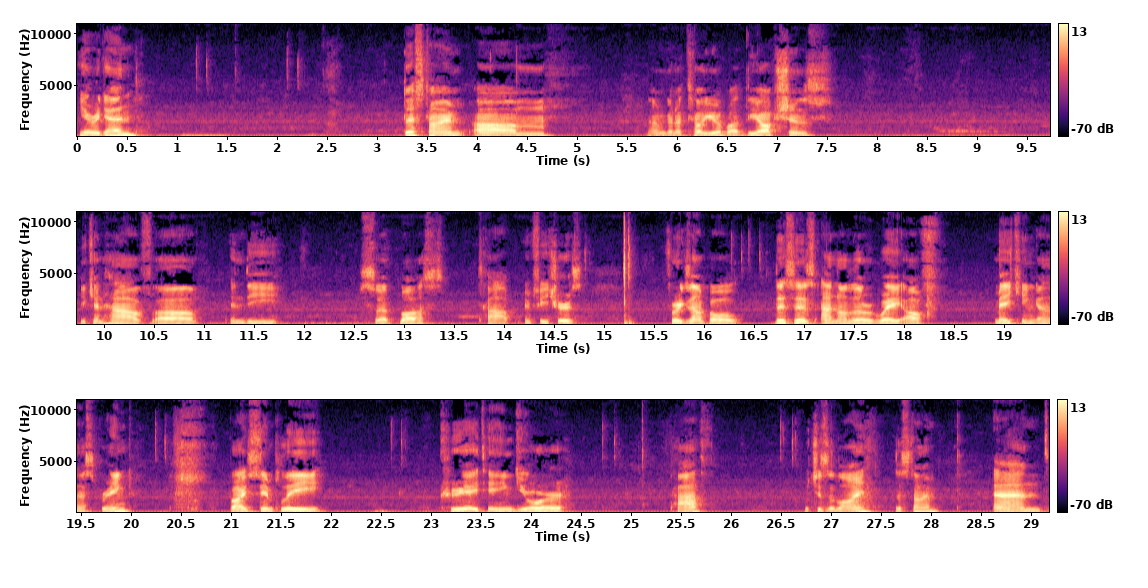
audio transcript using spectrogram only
Here again. This time, um, I'm gonna tell you about the options you can have uh, in the Boss tab in features. For example, this is another way of making a spring by simply creating your path which is a line this time. And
